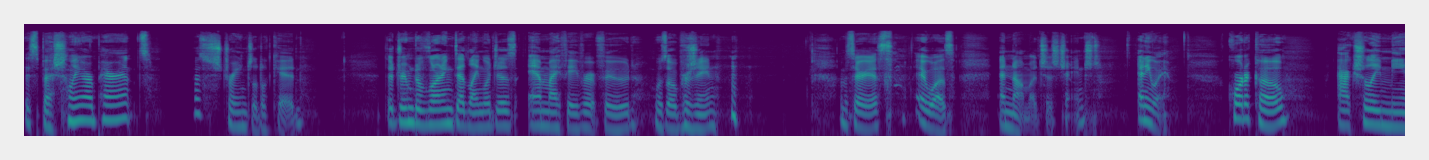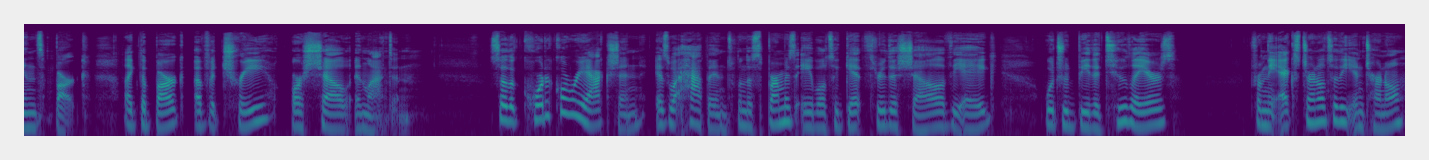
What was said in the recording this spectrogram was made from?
especially our parents. I was a strange little kid that dreamed of learning dead languages and my favorite food was aubergine. I'm serious. It was. And not much has changed. Anyway, cortico actually means bark, like the bark of a tree or shell in Latin. So, the cortical reaction is what happens when the sperm is able to get through the shell of the egg, which would be the two layers from the external to the internal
